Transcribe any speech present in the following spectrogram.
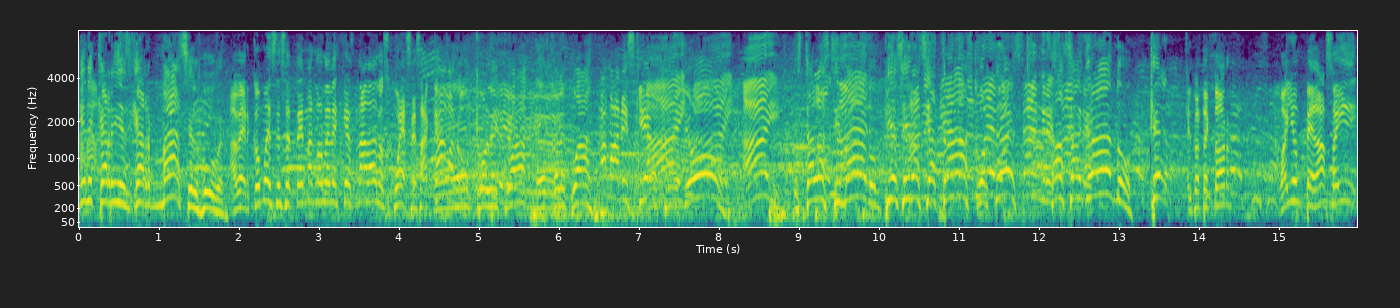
Tiene que arriesgar más el Huber. A ver, ¿cómo es ese tema? No le dejes nada a los jueces. Acábalo. Eh, Colecua, eh, Colecua. A mano izquierda. ¡Ay, ay, ay! Está lastimado. Empieza a ir hacia atrás, Cortés. sangre, Está sangre. sangrando. ¿Qué? El protector. ¿O hay un pedazo ahí?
